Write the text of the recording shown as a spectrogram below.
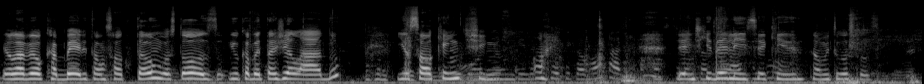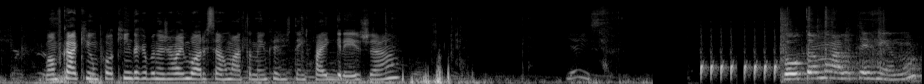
Eu lavei o cabelo e tá um sol tão gostoso. E o cabelo tá gelado. E o sol quentinho. Gente, que delícia aqui. Tá muito gostoso. Vamos ficar aqui um pouquinho. Daqui a pouco a gente já vai embora se arrumar também. Porque a gente tem que ir pra igreja. E é isso. Voltamos lá no terreno.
